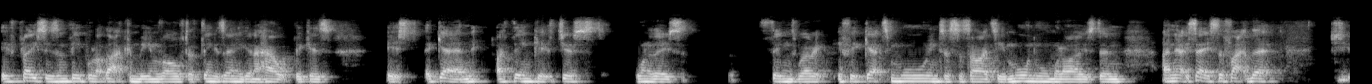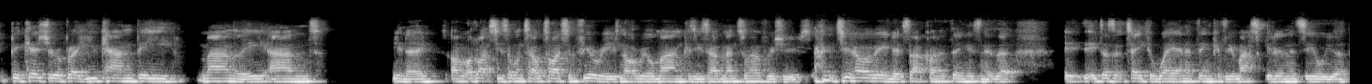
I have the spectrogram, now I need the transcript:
If places and people like that can be involved, I think it's only going to help because it's again, I think it's just one of those things where it, if it gets more into society and more normalized and and like I say it's the fact that because you're a bloke you can be manly and you know I'd like to see someone tell Tyson Fury he's not a real man because he's had mental health issues do you know what I mean it's that kind of thing isn't it that it, it doesn't take away anything of your masculinity or your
